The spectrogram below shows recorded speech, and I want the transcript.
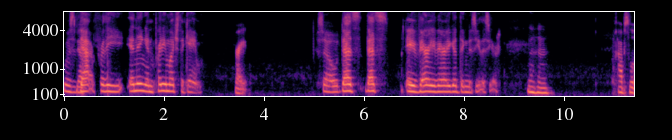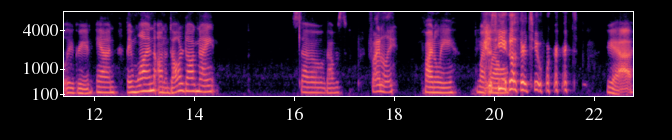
It was Yeah. that for the inning and pretty much the game. Right. So that's that's a very very good thing to see this year. hmm Absolutely agreed. And they won on a dollar dog night. So that was Finally, finally went well. the other two weren't. Yeah.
